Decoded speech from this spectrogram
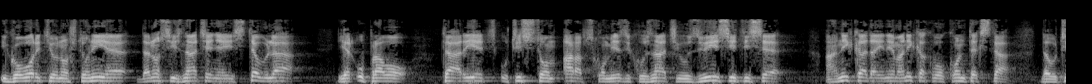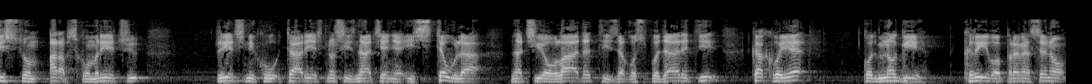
i govoriti ono što nije da nosi značenje iz stevla jer upravo ta riječ u čistom arapskom jeziku znači uzvisiti se a nikada i nema nikakvog konteksta da u čistom arapskom riječi, riječniku ta riječ nosi značenje iz stevla, znači ovladati, zagospodariti kako je kod mnogi krivo preneseno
